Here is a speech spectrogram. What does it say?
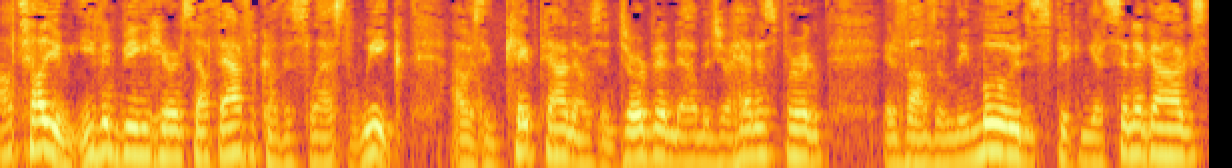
I'll tell you, even being here in South Africa this last week, I was in Cape Town, I was in Durban, now I'm in Johannesburg, involved in Limmud, speaking at synagogues.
